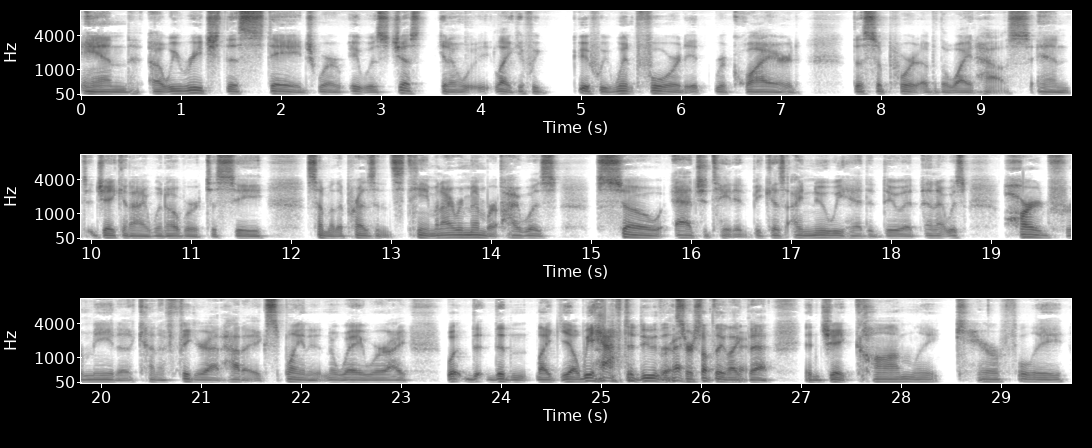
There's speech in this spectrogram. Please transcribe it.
And uh, we reached this stage where it was just you know like if we if we went forward it required the support of the White House. And Jake and I went over to see some of the president's team. And I remember I was so agitated because I knew we had to do it. And it was hard for me to kind of figure out how to explain it in a way where I w- didn't like yell, we have to do this right. or something like right. that. And Jake calmly, carefully,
